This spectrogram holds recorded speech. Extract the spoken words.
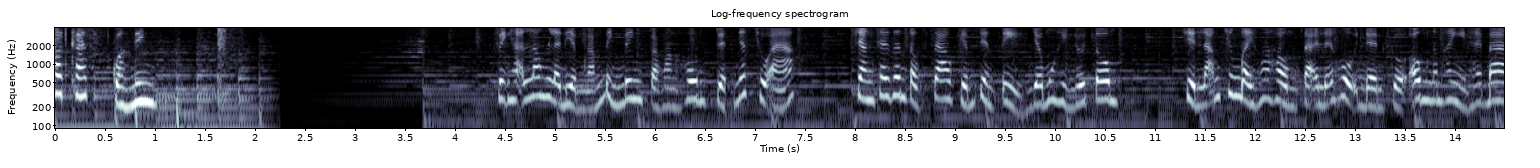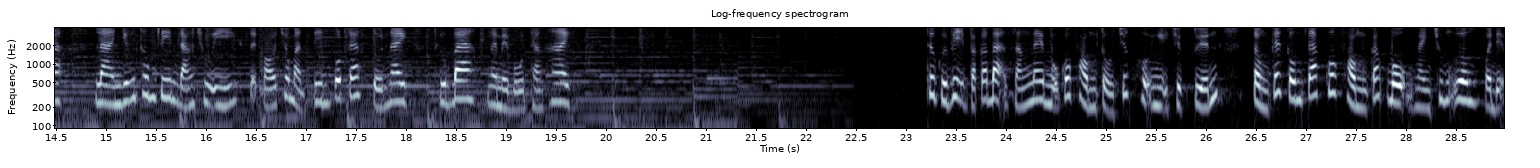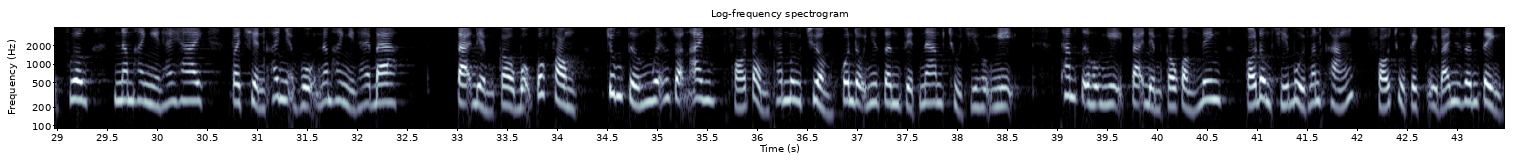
Podcast Quảng Ninh. Vịnh Hạ Long là điểm ngắm bình minh và hoàng hôn tuyệt nhất châu Á. Chàng trai dân tộc Sao kiếm tiền tỷ nhờ mô hình nuôi tôm. Triển lãm trưng bày hoa hồng tại lễ hội đền Cửa Ông năm 2023 là những thông tin đáng chú ý sẽ có trong bản tin podcast tối nay, thứ ba, ngày 14 tháng 2. Thưa quý vị và các bạn, sáng nay Bộ Quốc phòng tổ chức hội nghị trực tuyến tổng kết công tác quốc phòng các bộ, ngành trung ương và địa phương năm 2022 và triển khai nhiệm vụ năm 2023. Tại điểm cầu Bộ Quốc phòng, Trung tướng Nguyễn Doãn Anh, Phó Tổng Tham mưu trưởng Quân đội Nhân dân Việt Nam chủ trì hội nghị. Tham dự hội nghị tại điểm cầu Quảng Ninh có đồng chí Bùi Văn Kháng, Phó Chủ tịch Ủy ban nhân dân tỉnh.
